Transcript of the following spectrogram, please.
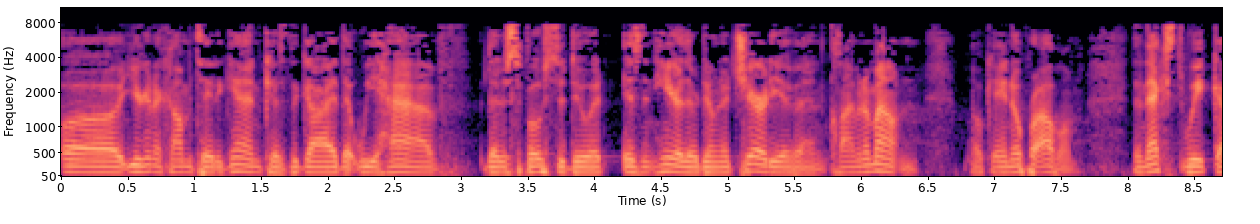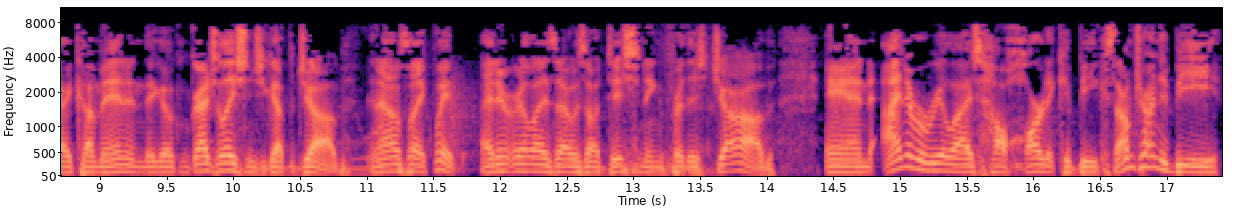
uh, you're going to commentate again because the guy that we have that is supposed to do it isn't here. They're doing a charity event, climbing a mountain. Okay, no problem. The next week I come in and they go, congratulations, you got the job. And I was like, wait, I didn't realize I was auditioning for this job. And I never realized how hard it could be because I'm trying to be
